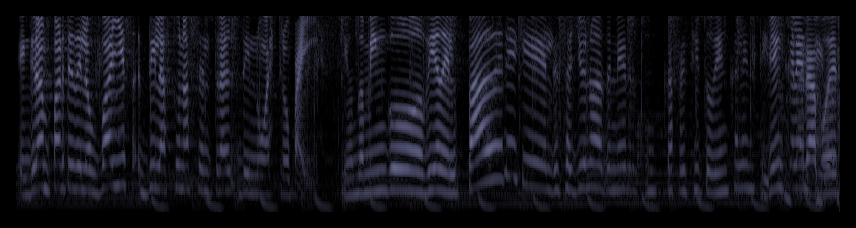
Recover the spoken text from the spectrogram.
en gran parte de los valles de la zona central de nuestro país. Y un domingo, Día del Padre, que el desayuno va a tener un cafecito bien calentito. Bien calentito. Para poder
